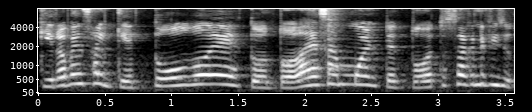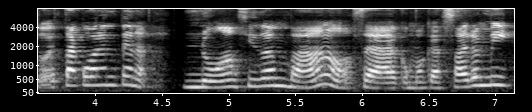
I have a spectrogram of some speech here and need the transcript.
quiero pensar que todo esto, todas esas muertes, todo este sacrificio, toda esta cuarentena, no ha sido en vano. O sea, como que aside of me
